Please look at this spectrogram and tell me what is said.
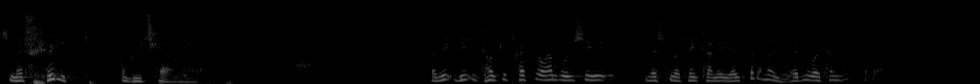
som er fylt av Guds kjærlighet. Ja, vi, vi, kan ikke treffe hverandre og si nesten og tenke kan jeg hjelpe deg med noe? Er det noe jeg kan gjøre for deg? Ja.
